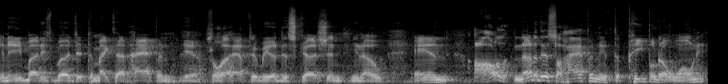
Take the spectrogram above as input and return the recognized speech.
in anybody's budget to make that happen. Yeah. so there'll have to be a discussion, you know, and all none of this will happen if the people don't want it,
